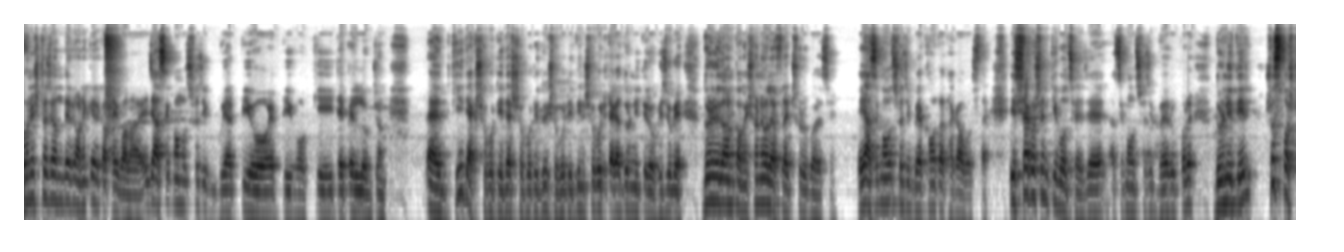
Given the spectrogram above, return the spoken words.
ঘনিষ্ঠজনদের অনেকের কথাই বলা হয়। এই যে আসিফ মোহাম্মদ সজিব ভুইয়ার পিও এপিও কি এই টাইপের লোকজন কি একশো কোটি, দেড়শো কোটি, দুইশো কোটি, তিনশো কোটি টাকা দুর্নীতির অভিযোগে দুর্নীতি দমন কমিশনেও লেফলেট শুরু করেছে। এই আসিফ মোহাম্মদ সজিব ভুইয়া ক্ষমতা থাকা অবস্থায়। ইশাক হোসেন কি বলছে? যে আসিফ মোহাম্মদ সজিব ভুইয়ার উপরে দুর্নীতির সুস্পষ্ট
